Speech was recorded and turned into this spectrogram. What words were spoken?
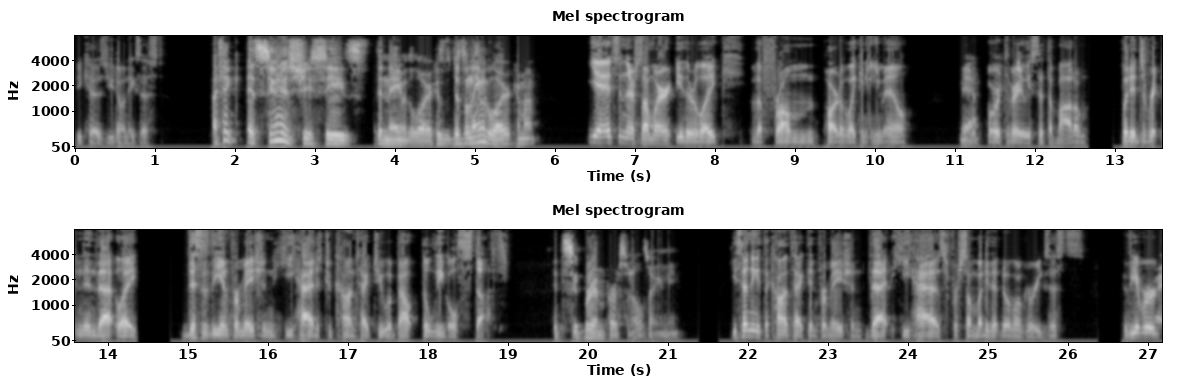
because you don't exist. I think as soon as she sees the name of the lawyer, because does the name of the lawyer come up? Yeah, it's in there somewhere, either like the from part of like an email Yeah. or at the very least at the bottom. But it's written in that like, this is the information he had to contact you about the legal stuff. It's super impersonal, is what you mean. He's sending it the contact information that he has for somebody that no longer exists. Have you ever Right.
